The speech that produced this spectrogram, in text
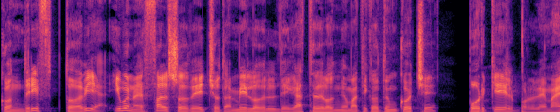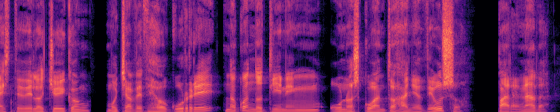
con drift todavía. Y bueno, es falso de hecho también lo del desgaste de los neumáticos de un coche, porque el problema este de los Joy-Con muchas veces ocurre no cuando tienen unos cuantos años de uso, para nada.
